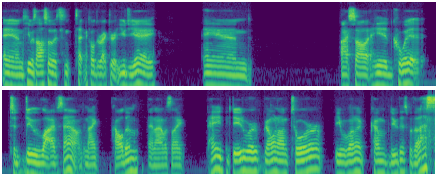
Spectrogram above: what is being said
and he was also the t- technical director at UGA, and I saw that he had quit to do live sound and I called him and I was like, "Hey dude, we're going on tour. You want to come do this with us?"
